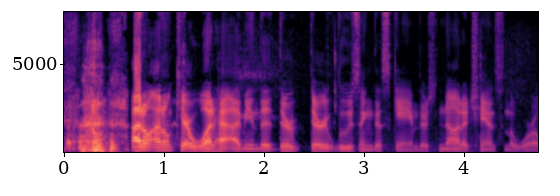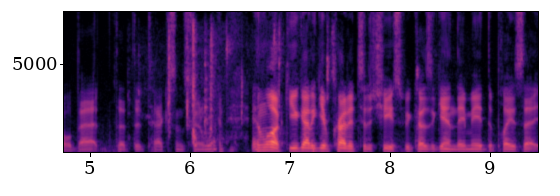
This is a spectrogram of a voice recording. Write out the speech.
I don't, I don't, I don't care what. Ha- I mean, they're they're losing this game. There's not a chance in the world that that the Texans can win. And look, you got to give credit to the Chiefs because again, they made the plays that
